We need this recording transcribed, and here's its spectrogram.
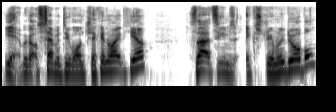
Yeah, we got 71 chicken right here. So that seems extremely doable.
